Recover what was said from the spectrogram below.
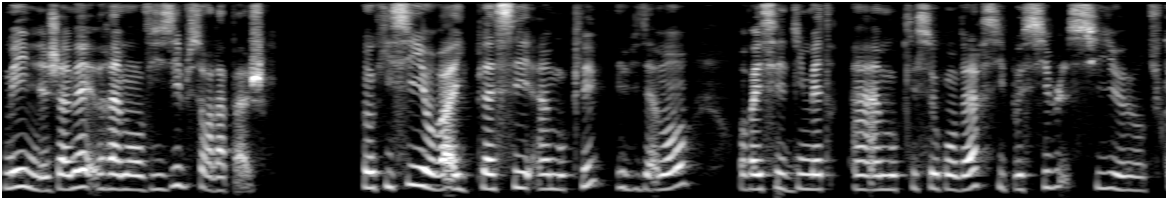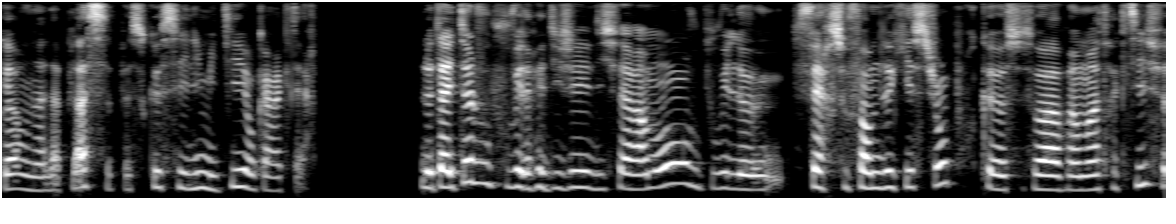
mais il n'est jamais vraiment visible sur la page. Donc ici, on va y placer un mot-clé, évidemment. On va essayer d'y mettre un, mot-clé secondaire si possible, si euh, en tout cas on a la place, parce que c'est limité en caractère. Le title, vous pouvez le rédiger différemment, vous pouvez le faire sous forme de questions pour que ce soit vraiment attractif.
